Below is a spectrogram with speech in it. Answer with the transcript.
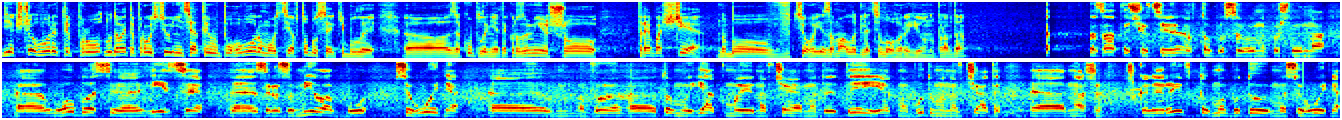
якщо говорити про ну давайте про ось цю ініціативу поговоримо. Ось ці автобуси, які були е, закуплені. Я так розумію, що треба ще. Ну бо цього є замало для цілого регіону, правда? Сказати, що ці автобуси вони пішли на е, область, е, і це зрозуміло, бо сьогодні е, в е, тому, як ми навчаємо дітей, як ми будемо навчати е, наших школярів, то ми будуємо сьогодні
